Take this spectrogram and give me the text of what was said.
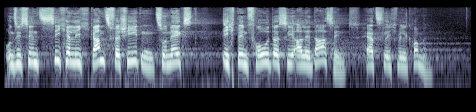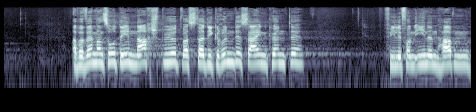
Und sie sind sicherlich ganz verschieden. Zunächst, ich bin froh, dass Sie alle da sind. Herzlich willkommen. Aber wenn man so dem nachspürt, was da die Gründe sein könnte, viele von Ihnen haben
